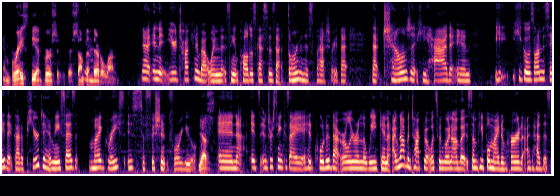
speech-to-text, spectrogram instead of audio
embrace the adversity. There's something Yeah. there to learn. Yeah, and you're talking about when St. Paul discusses that thorn in his flesh, right? That that challenge that he had and he, he goes on to say that God appeared to him and he says, My grace is sufficient for you. Yes. And it's interesting because I had quoted that earlier in the week, and I've not been talking about what's been going on, but some people might have heard I've had this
